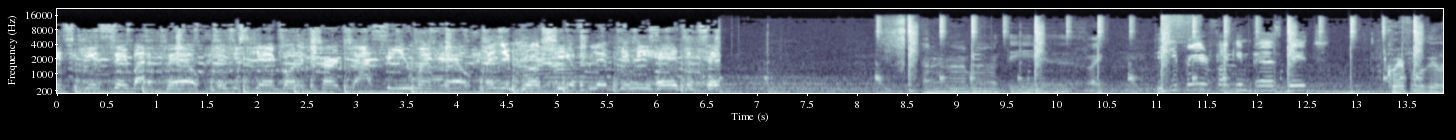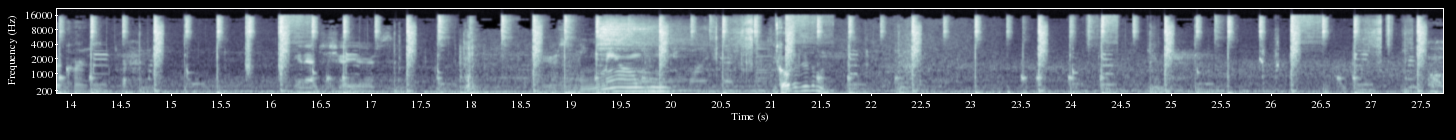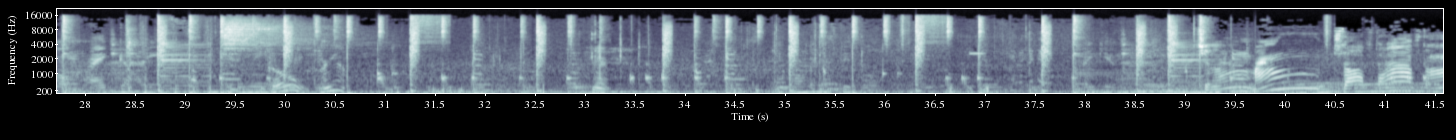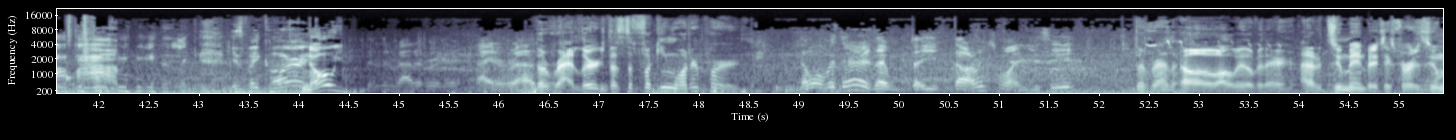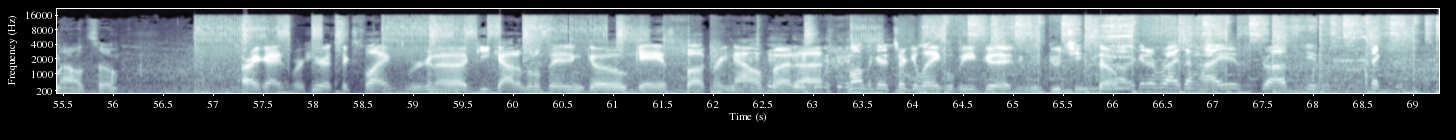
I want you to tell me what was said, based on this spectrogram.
Bitch. Get saved by the bell. If you scared, go to church. I see you in hell. And your girl, she a flip. Give me head to tail. I don't know about these. Like, did you pay your fucking pass, bitch? Careful with the other cars. You're gonna have to show yours. Yours. Go to the other one. like, is my car? no, There's a rabbit over there. I don't the Rattler, that's the fucking water park. No, over there, the, the, the orange one. You see it? The Rattler, oh, all the way over there. I would zoom in, but it takes forever to zoom out, so. All right, guys, we're here at Six Flags. We're gonna geek out a little bit and go gay as fuck right now, but uh, as long as I get a turkey leg, we'll be good. We'll Gucci, No, so. we're gonna ride the highest drop in Texas,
